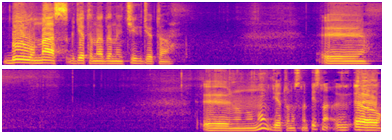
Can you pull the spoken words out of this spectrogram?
был у нас, где-то надо найти, где-то... Э, э, ну, ну, ну, где-то у нас написано, э,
